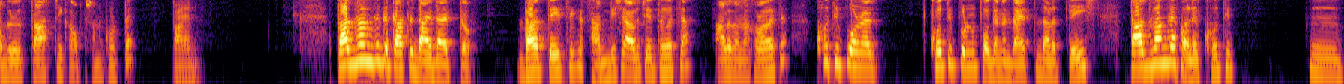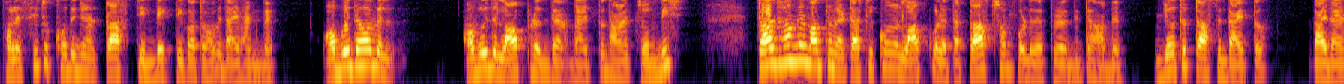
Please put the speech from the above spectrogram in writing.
আদালত ট্রাস্টিকে অপসারণ করতে পারেন। ট্রাস্ট ভঙ্গের ক্ষেত্রে ট্রাস্টের দায় দায়িত্ব। ধারা তেইশ থেকে ছাব্বিশে আলোচিত হয়েছে, আলোচনা করা হয়েছে। ক্ষতিপূরণের, ক্ষতিপূরণ প্রদানের দায়িত্ব ধারা তেইশ ট্রাস্ট ভাঙ্গের ফলে ক্ষতি ফলে সৃষ্ট ক্ষতির জন্য ট্রাস্টটি ব্যক্তিগতভাবে দায়ী থাকবে। অবৈধভাবে, অবৈধ লাভ ফেরত দায়িত্ব ধারা চব্বিশ। ট্রাস্ট ভাঙ্গের মাধ্যমে ট্রাস্টটি কোনো লাভ করলে তার ট্রাস্ট সম্পত্তি ফেরত দিতে হবে। যৌথ ট্রাস্টের দায়িত্ব, দায় দায়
